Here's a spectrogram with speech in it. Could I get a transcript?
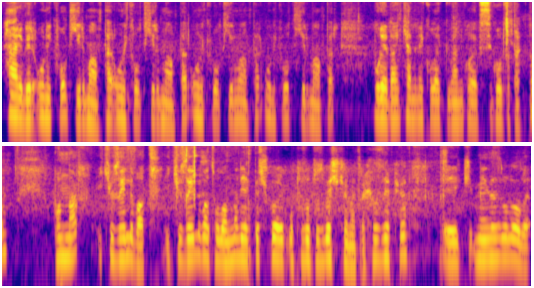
Her biri 12 volt 20 amper, 12 volt 20 amper, 12 volt 20 amper, 12 volt 20 amper. Buraya ben kendime ek olarak güvenlik olarak sigorta taktım. Bunlar 250 watt. 250 watt olanlar yaklaşık olarak 30-35 km hız yapıyor. E, menzil, olarak,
